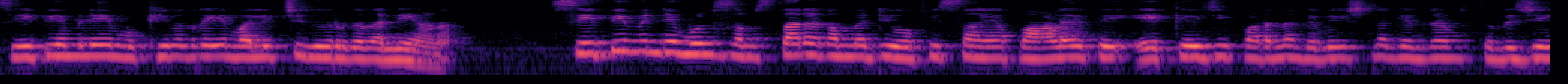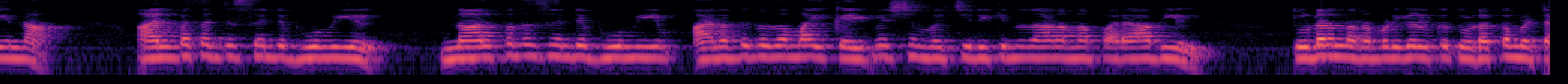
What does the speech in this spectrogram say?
C P എമ്മിനെയും മുഖ്യമന്ത്രിയെയും വലിച്ചു കീറുക തന്നെയാണ്. സി പി എമ്മിന്റെ മുൻ സംസ്ഥാന കമ്മിറ്റി ഓഫീസായ പാളയത്തെ എ കെ ജി പഠന ഗവേഷണ കേന്ദ്രം സ്ഥിതി ചെയ്യുന്ന അൻപത്തഞ്ച് സെന്റ് ഭൂമിയിൽ നാൽപ്പത് സെന്റ് ഭൂമിയും അനധികൃതമായി കൈവശം വച്ചിരിക്കുന്നതാണെന്ന പരാതിയിൽ തുടർ നടപടികൾക്ക് തുടക്കമിട്ട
